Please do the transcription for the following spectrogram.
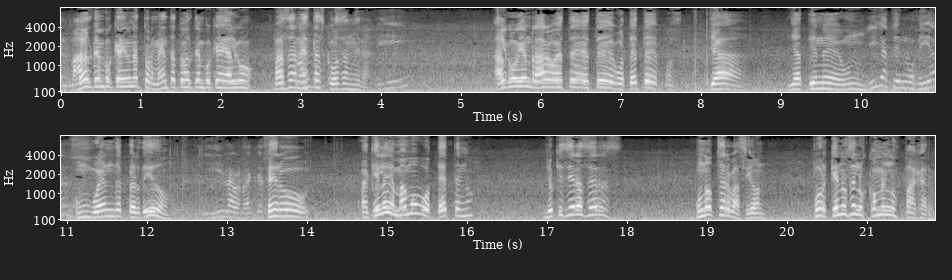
el mar. Todo el tiempo que hay una tormenta, todo el tiempo que hay algo, pasan estas cosas, mira. Y Algo bien raro, este, este botete, pues ya, ya tiene un, y ya tiene unos días. un buen de perdido. Y la verdad que sí. Pero aquí le llamamos botete, ¿no? Yo quisiera hacer una observación. ¿Por qué no se los comen los pájaros?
